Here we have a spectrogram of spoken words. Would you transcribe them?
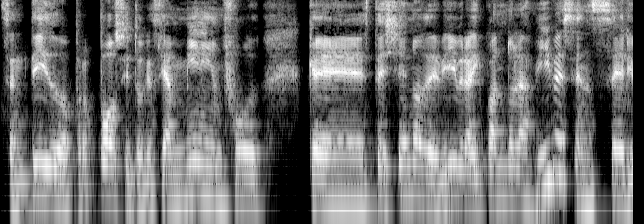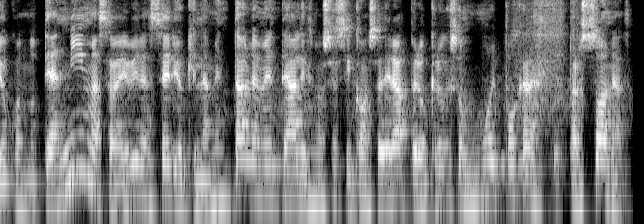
Sentido, propósito, que sea meaningful, que esté lleno de vibra y cuando las vives en serio, cuando te animas a vivir en serio, que lamentablemente Alex, no sé si consideras, pero creo que son muy pocas las personas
